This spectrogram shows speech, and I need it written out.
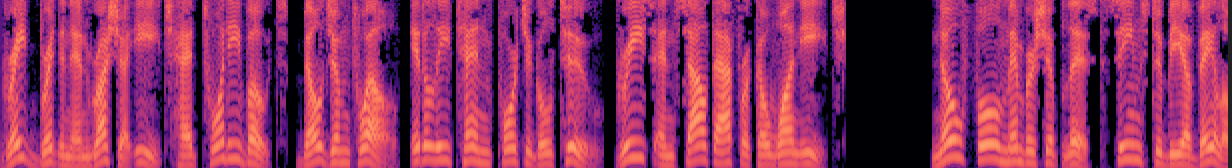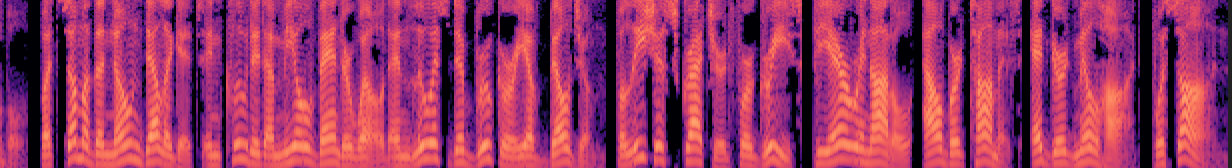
Great Britain, and Russia each had 20 votes, Belgium 12, Italy 10, Portugal 2, Greece and South Africa 1 each. No full membership list seems to be available, but some of the known delegates included Emile Vandervelde and Louis de Brouckère of Belgium, Felicia Scratchard for Greece, Pierre Renaudel, Albert Thomas, Edgard Milhaud, Poisson,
